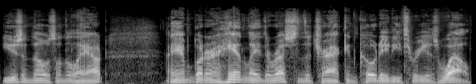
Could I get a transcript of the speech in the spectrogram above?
using those on the layout. I am going to hand lay the rest of the track in Code 83 as well.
